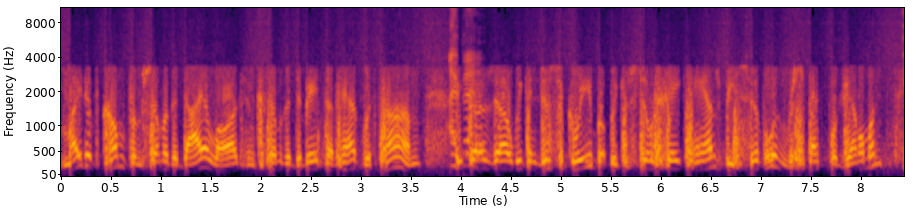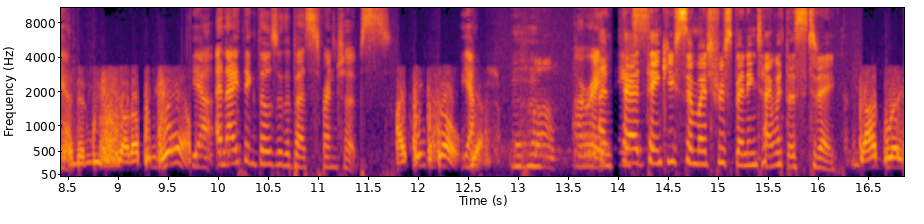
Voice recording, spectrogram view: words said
might have come from some of the dialogues and some of the debates I've had with Tom, I because uh, we can disagree, but we can still shake hands, be civil and respectful gentlemen, Yeah. and then we shut up and jam. Yeah, and I think those are the best friendships. I think so. Yeah. Yes. All right. And Ted, thank you so much for spending time with us today. God bless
